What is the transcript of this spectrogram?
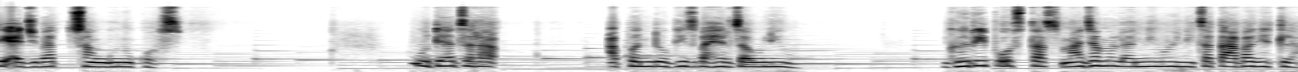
ते अजिबात सांगू नकोस. उद्या जरा आपण दोघीच बाहेर जाऊन येऊ. घरी पोचताच माझ्या मुलांनी मोहिनीचा ताबा घेतला.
